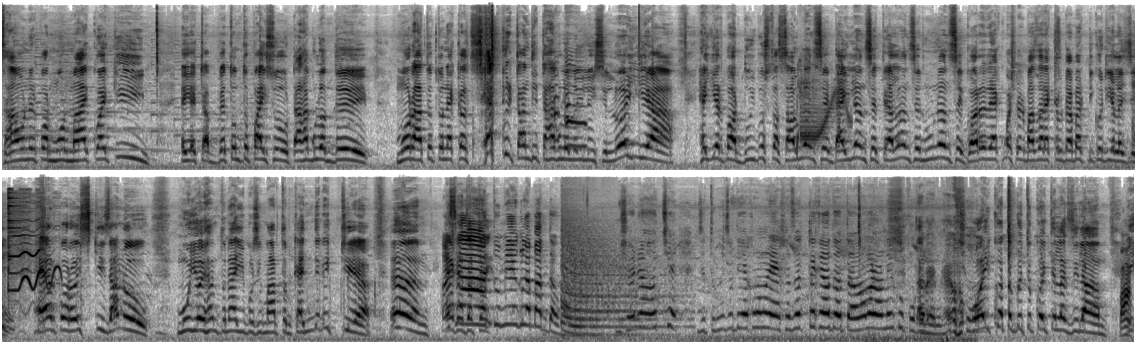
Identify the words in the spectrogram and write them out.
যাওনের পর মোর মায় কয় কি এই একটা বেতন তো পাইছো টাকাগুলো দে। মোর হাতে তো একাল সেট করে টান দিয়ে টাকাগুলো লই লইছে লইয়া হেয়ার পর দুই বস্তা চাউল আনছে ডাইল আনছে তেল আনছে নুন আনছে ঘরের এক মাসের বাজার একাল ব্যাপারটি করিয়া লাইছে। এরপর ওই কি জানো মুই ওই হান তো নাই বসি মারতন কান্দে এক আচ্ছা হাজার টাকা তুমি এগুলা বাদ দাও। বিষয়টা হচ্ছে যে তুমি যদি এখন আমার এক হাজার টাকা দাও তাও আমার অনেক উপকার হবে? ওই কথা কইতে কইতে লাগছিলাম এই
